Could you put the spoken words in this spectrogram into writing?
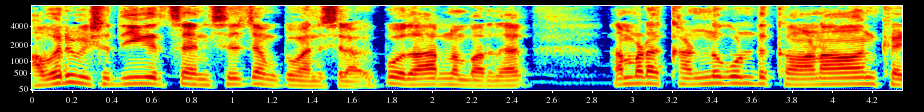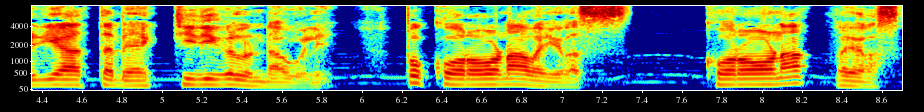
അവർ വിശദീകരിച്ചതനുസരിച്ച് നമുക്ക് മനസ്സിലാവും. ഇപ്പോൾ ഉദാഹരണം പറഞ്ഞാൽ നമ്മുടെ കണ്ണുകൊണ്ട് കാണാൻ കഴിയാത്ത ബാക്ടീരിയകൾ ഉണ്ടാവൂലേ? ഇപ്പോൾ കൊറോണ വൈറസ്. Corona virus.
